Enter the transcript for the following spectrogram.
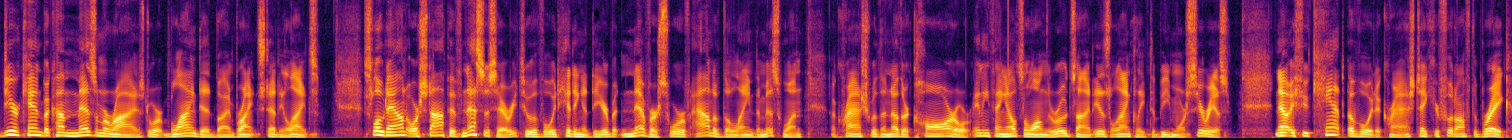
Deer can become mesmerized or blinded by bright, steady lights. Slow down or stop if necessary to avoid hitting a deer, but never swerve out of the lane to miss one. A crash with another car or anything else along the roadside is likely to be more serious. Now, if you can't avoid a crash, take your foot off the brake.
